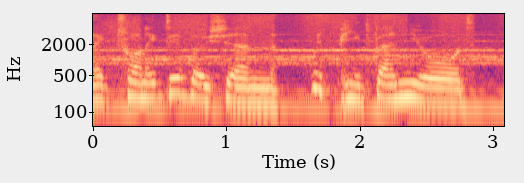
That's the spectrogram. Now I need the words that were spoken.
Electronic Devotion with Piet Van Noord.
